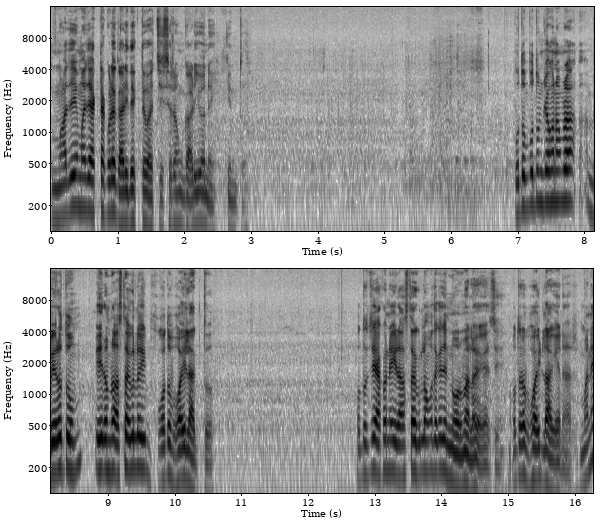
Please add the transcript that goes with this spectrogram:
মাঝে মাঝে একটা করে গাড়ি দেখতে পাচ্ছি, সেরকম গাড়িও নেই কিন্তু। প্রথম প্রথম যখন আমরা বেরোতাম এরকম রাস্তাগুলোই কত ভয় লাগতো। অথচ এখন এই রাস্তাগুলো আমাদের কাছে নর্মাল হয়ে গেছে, অতটা ভয় লাগে না আর। মানে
